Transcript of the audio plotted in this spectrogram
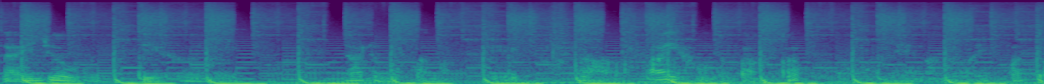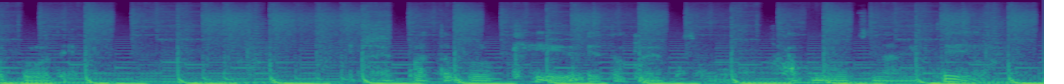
大丈夫っていう風になるのかなっていう、まあ、iPhone のバックアップとかねあの iPad Pro で iPad Pro 経由で例えばそのハブをつなげて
